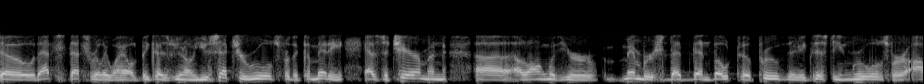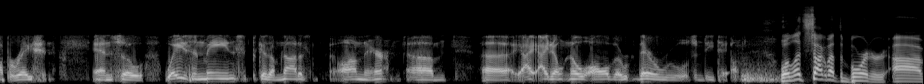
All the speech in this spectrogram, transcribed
So that's that's really wild because you know you set your rules for the committee as the chairman, uh, along with your members that then vote to approve the existing rules for operation. And so Ways and Means, because I'm not on there, um, uh, I, I don't know all the, their rules in detail. Well, let's talk about the border. Uh,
